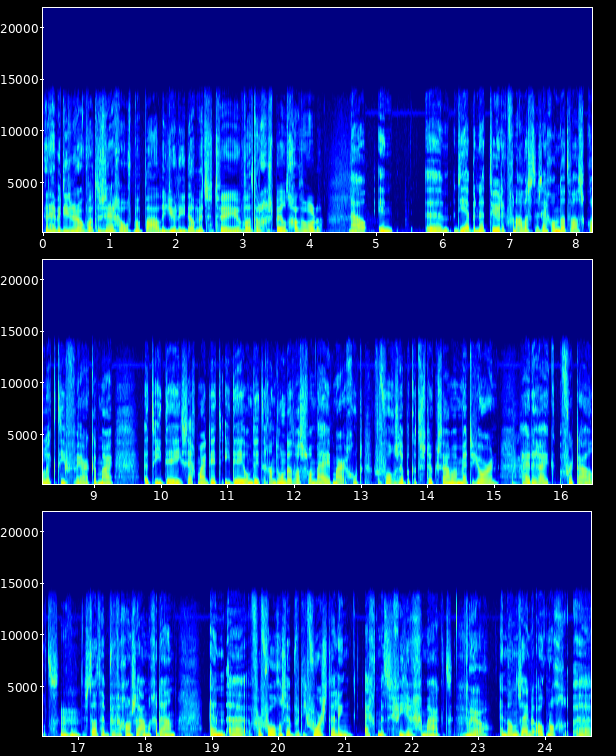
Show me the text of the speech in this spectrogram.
En hebben die dan ook wat te zeggen? Of bepalen jullie dan met z'n tweeën wat er gespeeld gaat worden? nou, in, ehm, die hebben natuurlijk van alles te zeggen, omdat we als collectief werken. Maar het idee, zeg maar, dit idee om dit te gaan doen, dat was van mij. Maar goed, vervolgens heb ik het stuk samen met Jorn Heiderijk vertaald. Dus dat hebben we gewoon samen gedaan. En eh, vervolgens hebben we die voorstelling echt met z'n vieren gemaakt. Ja. En dan zijn er ook nog eh,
